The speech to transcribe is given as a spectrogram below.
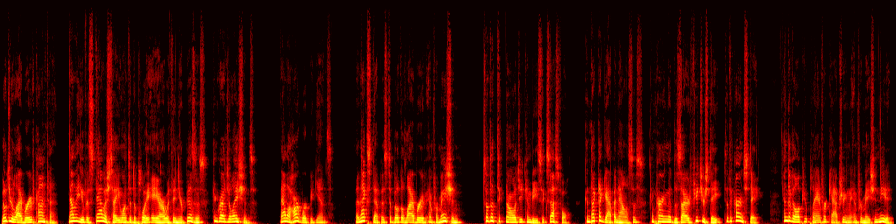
build your library of content. Now that you've established how you want to deploy AR within your business, congratulations. Now the hard work begins. The next step is to build a library of information so the technology can be successful. Conduct a gap analysis comparing the desired future state to the current state, and develop your plan for capturing the information needed.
